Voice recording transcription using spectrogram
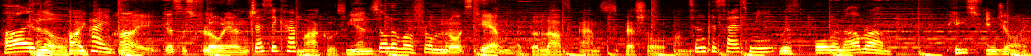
Hi. Hello. Hi. Hi. Hi. This is Florian. Jessica. Markus. Jens. Oliver from Noyce TM at the Love Band special on Synthesize Me with Oren Amram. Please enjoy.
